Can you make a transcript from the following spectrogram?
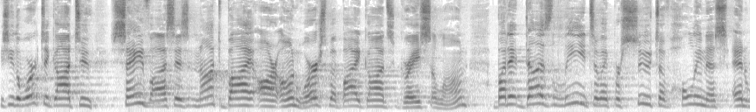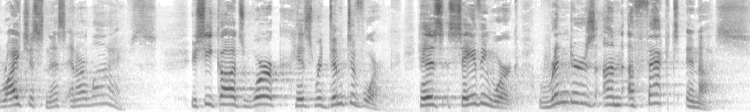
You see, the work to God to save us is not by our own works, but by God's grace alone. But it does lead to a pursuit of holiness and righteousness in our lives. You see, God's work, His redemptive work, His saving work, renders an effect in us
